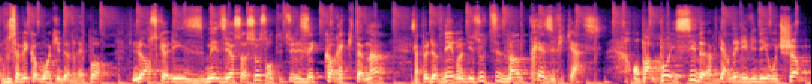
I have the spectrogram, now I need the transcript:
Vous savez comme moi qu'il ne devrait pas. Lorsque les médias sociaux sont utilisés correctement, ça peut devenir un des outils de vente très efficaces. On ne parle pas ici de regarder des vidéos de chats.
